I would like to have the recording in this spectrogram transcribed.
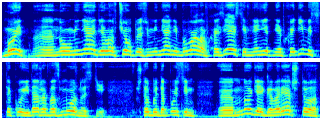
Мой, э, но у меня дело в чем, то есть у меня не бывало в хозяйстве, у меня нет необходимости такой и даже возможности, чтобы, допустим, э, многие говорят, что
